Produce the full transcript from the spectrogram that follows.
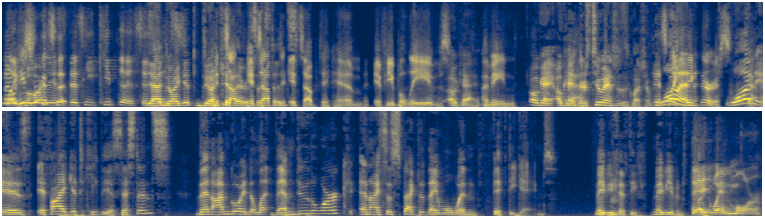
No, like, he who still are gets the, the- does he keep the assistants? yeah. Do I get do I it's get up their it's up to, assistance? it's up to him if he believes. Okay. I mean, Okay, okay. Yeah. There's two answers to the question. It's one, like Nick Nurse. one Yeah. is if I get to keep the assistants, then I'm going to let them do the work, and I suspect that they will win 50 games, maybe Mm-hmm. 50, maybe even They'd like- win more.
